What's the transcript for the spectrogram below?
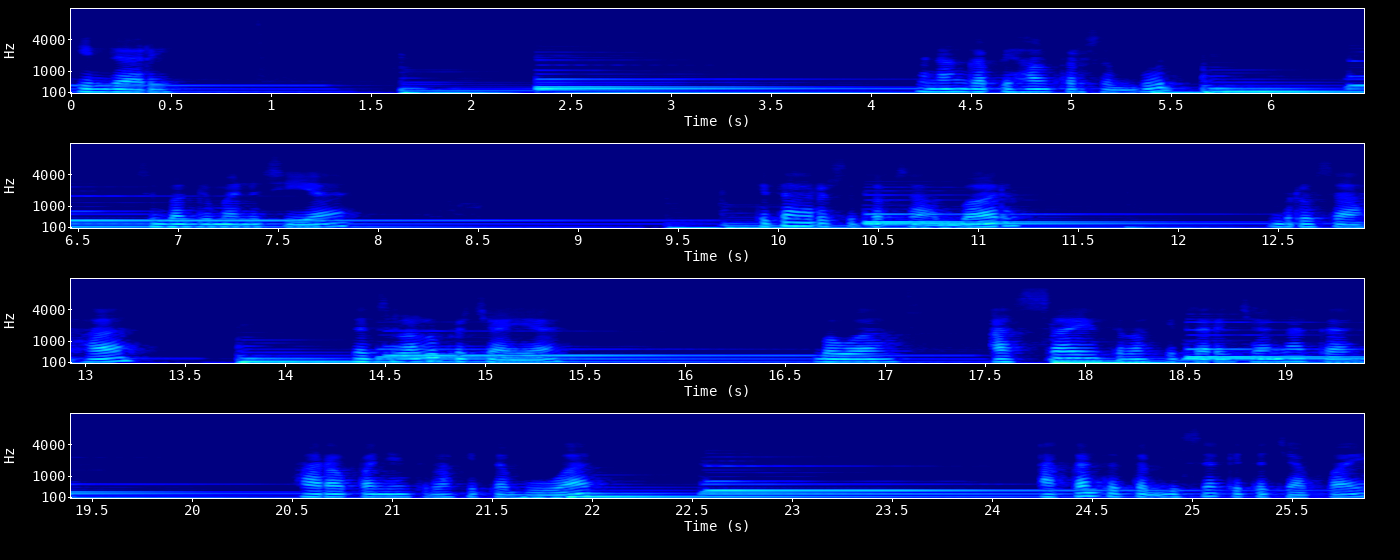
hindari. Menanggapi hal tersebut, sebagai manusia, kita harus tetap sabar, berusaha, dan selalu percaya bahwa asa yang telah kita rencanakan, harapan yang telah kita buat, akan tetap bisa kita capai,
